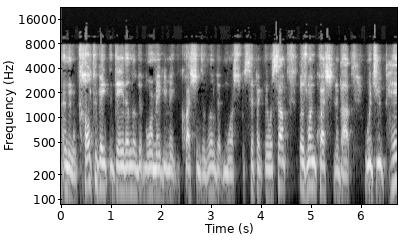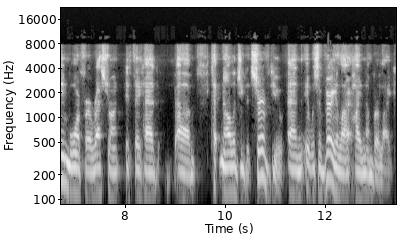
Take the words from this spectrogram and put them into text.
I don't know, cultivate the data a little bit more, maybe make the questions a little bit more specific. There was some, there was one question about, would you pay more for a restaurant if they had um, technology that served you? And it was a very high number, like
